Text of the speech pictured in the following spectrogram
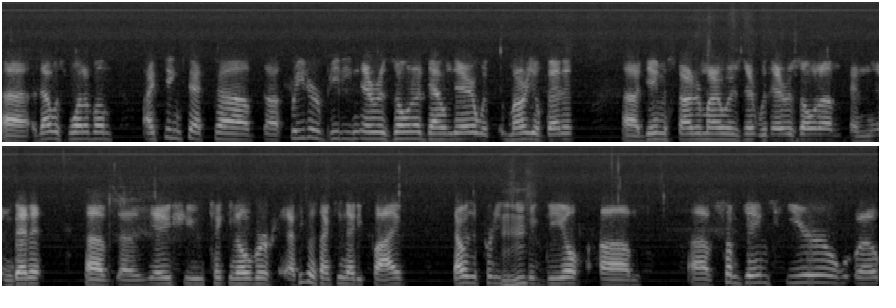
Uh, that was one of them. I think that uh, uh, Frieder beating Arizona down there with Mario Bennett, uh, Damon Stoudemire was there with Arizona and, and Bennett, uh, uh, ASU taking over. I think it was 1995. That was a pretty mm-hmm. big deal. Um, uh, some games here, uh,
